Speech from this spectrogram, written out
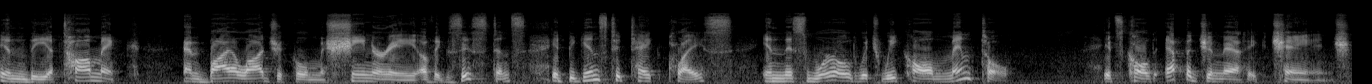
in the atomic and biological machinery of existence. It begins to take place in this world which we call mental. It's called epigenetic change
